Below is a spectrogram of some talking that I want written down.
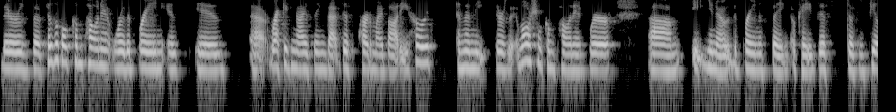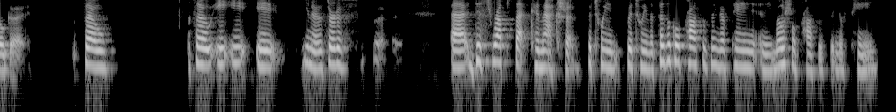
There's the physical component where the brain is is uh, recognizing that this part of my body hurts. And then the, there's an emotional component where um, it, you know the brain is saying okay this doesn't feel good. So so it, it, it you know sort of uh, disrupts that connection between between the physical processing of pain and the emotional processing of pain.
